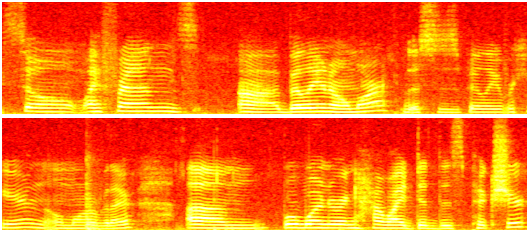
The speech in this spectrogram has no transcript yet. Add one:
so my friends uh, Billy and Omar, this is Billy over here and Omar over there, um, were wondering how I did this picture.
